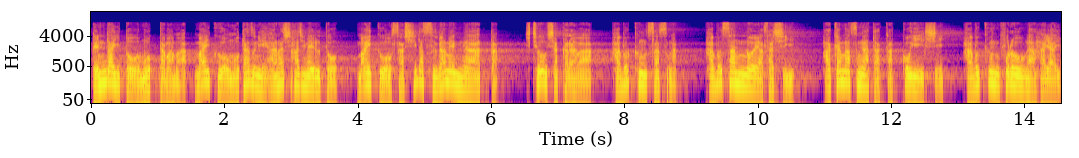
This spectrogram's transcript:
ペンライトを持ったままマイクを持たずに話し始めると、マイクを差し出す場面があった。視聴者からは、羽生くんさすが。羽生さんの優しい。袴姿かっこいいし、羽生くんフォローが早い。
